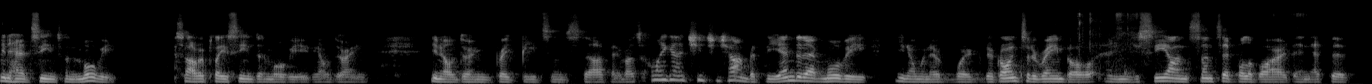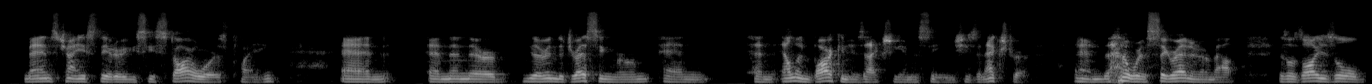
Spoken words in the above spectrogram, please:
and it had scenes from the movie. So I would play scenes in the movie, you know, during you know, during break beats and stuff. And everybody's, oh my God, Cheech and Chong. But the end of that movie, you know, when they're, they're going to the rainbow and you see on Sunset Boulevard and at the Mann's Chinese Theater, you see Star Wars playing. And and then they're they're in the dressing room and and Ellen Barkin is actually in the scene. She's an extra and with a cigarette in her mouth. There's all these little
